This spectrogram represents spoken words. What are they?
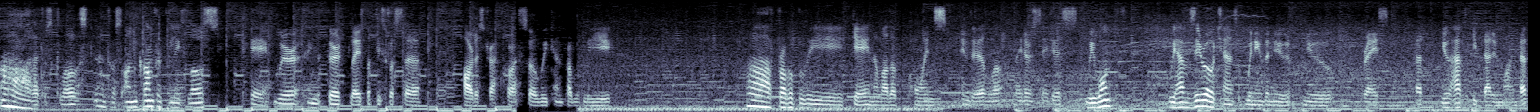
Ah, oh, that was close. That was uncomfortably close. Okay, we're in the third place, but this was the hardest track for us, so we can probably uh, probably gain a lot of points in the later stages. We won't. We have zero chance of winning the new new race. But you have to keep that in mind. That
